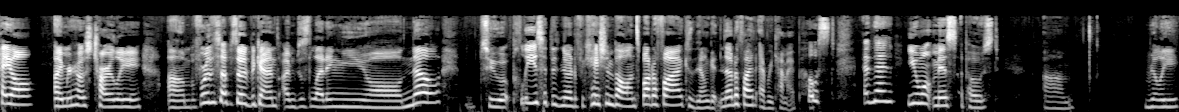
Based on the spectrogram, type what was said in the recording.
Hey y'all, I'm your host Charlie. Um, before this episode begins, I'm just letting you all know to please hit the notification bell on Spotify because you'll get notified every time I post, and then you won't miss a post. Um, really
